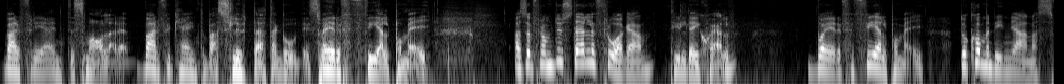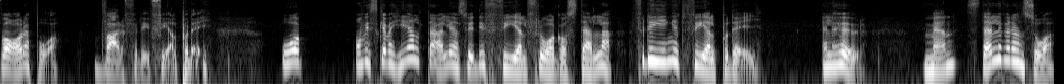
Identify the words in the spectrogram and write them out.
Varför är jag inte smalare? Varför kan jag inte bara sluta äta godis? Vad är det för fel på mig? Alltså för om du ställer frågan till dig själv, vad är det för fel på mig? Då kommer din hjärna svara på varför det är fel på dig. Och om vi ska vara helt ärliga så är det fel fråga att ställa, för det är inget fel på dig. Eller hur? Men ställer vi den så,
